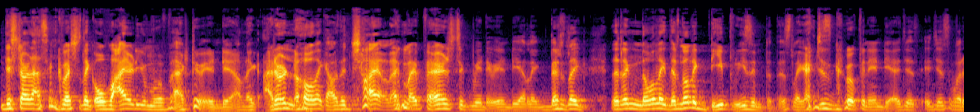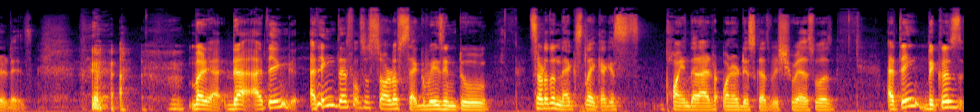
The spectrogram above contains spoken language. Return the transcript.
they start asking questions like, "Oh, why did you move back to India?" I'm like, I don't know. Like I was a child, and my parents took me to India. Like there's like there's like no like there's no like deep reason to this. Like I just grew up in India. It's just it's just what it is. but yeah, that, I think I think that's also sort of segues into sort of the next like I guess point that I want to discuss with Shreyas was I think because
